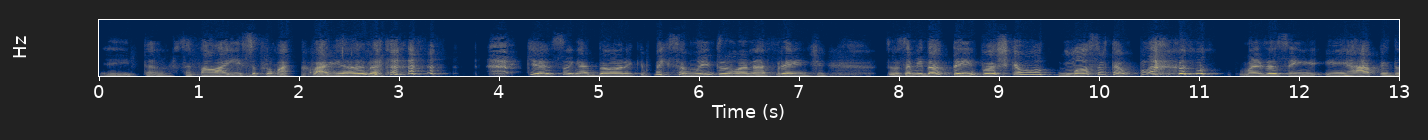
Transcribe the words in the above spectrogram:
Eita, você falar isso para uma aquariana que é sonhadora, que pensa muito lá na frente. Se você me dá tempo, eu acho que eu mostro até o plano. Mas assim, em rápido,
